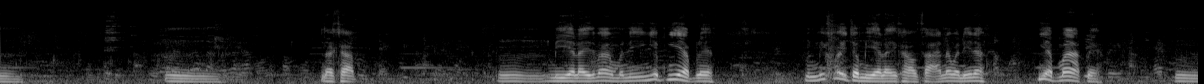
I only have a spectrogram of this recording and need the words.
ม อืมนะครับ อืมมีอะไรบ้างวันนี้เงียบๆเลย มันไม่ค่อยจะมีอะไรข่าวสารนะวันนี้นะเงียบมากเลย อืม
